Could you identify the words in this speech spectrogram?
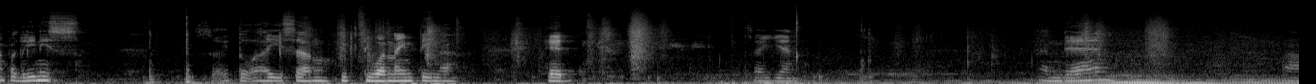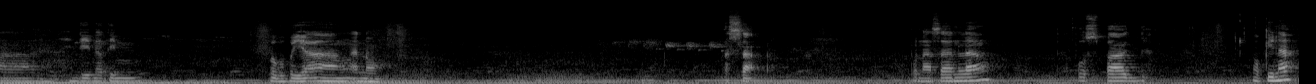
Ang paglinis. So, ito ay isang 5190 na head. So, yan. And then, ah, hindi natin pababayaang ano, pasa. Punasan lang. Tapos pag okay na,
